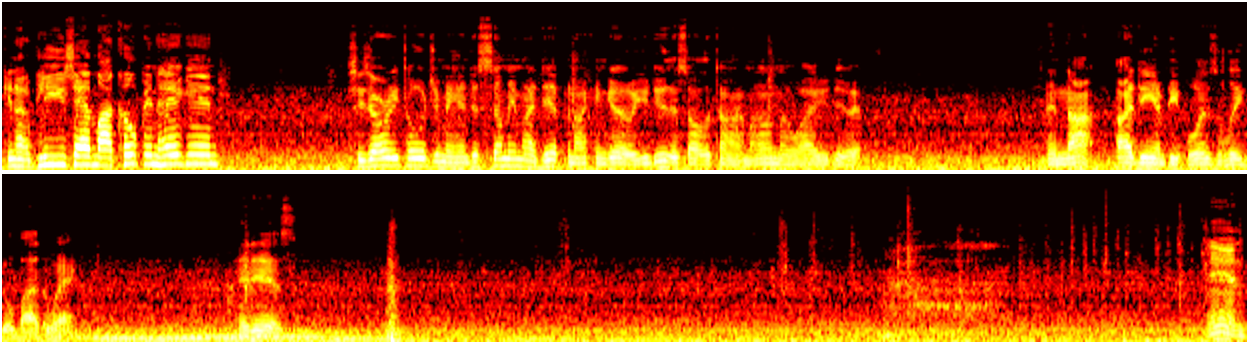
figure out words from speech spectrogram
Can I please have my Copenhagen? She's already told you, man. Just sell me my dip and I can go. You do this all the time. I don't know why you do it. And not IDing people is illegal, by the way. It is. And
